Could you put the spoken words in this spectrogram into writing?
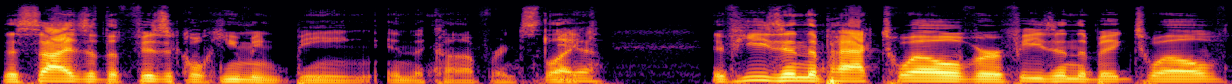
the size of the physical human being in the conference. Like Yeah. if he's in the Pac-12 or if he's in the Big 12,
